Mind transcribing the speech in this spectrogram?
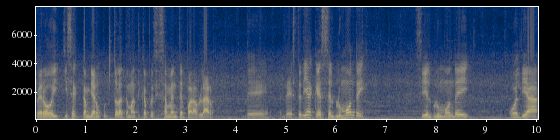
Pero hoy quise cambiar un poquito la temática precisamente para hablar de este día, que es el Blue Monday. Sí, el Blue Monday o el día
